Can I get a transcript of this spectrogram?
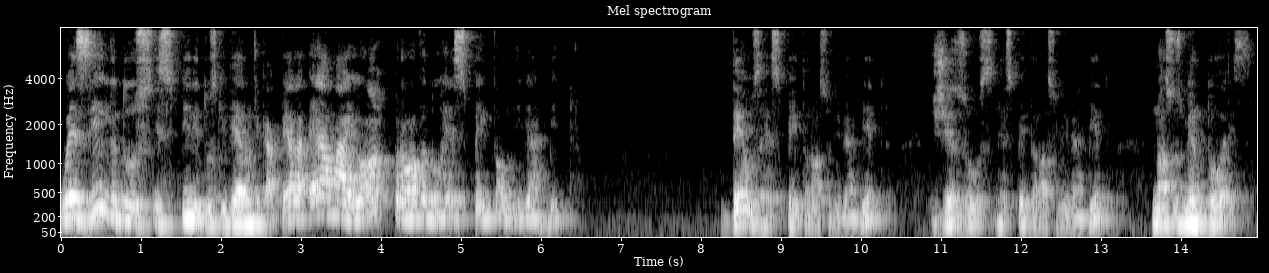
O exílio dos espíritos que vieram de capela é a maior prova do respeito ao livre-arbítrio. Deus respeita o nosso livre-arbítrio, Jesus respeita o nosso livre-arbítrio, nossos mentores.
